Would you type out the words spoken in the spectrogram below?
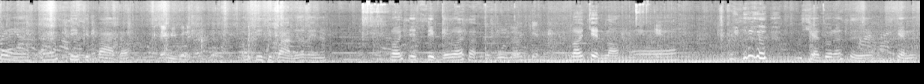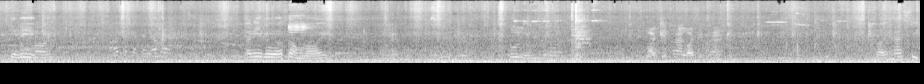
กุ้งอันนั้นสี่สิบบาทเหรอไม่มีวันนี้เอาสี่สิบบาทหรืออะไรนะร้อยสี่สิบหรือร้อยร้อยเจ็ดร้อยเจ็ดเหรออ๋อเขียนตัวหนังสือเขียนตัวเลขอันนี้โลละสองร้อย ร้อยสิบห้าร้อยสิบห้าร้อยห้าสิบ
